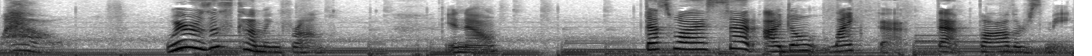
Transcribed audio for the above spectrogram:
Wow. Where is this coming from? You know? That's why I said I don't like that. That bothers me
